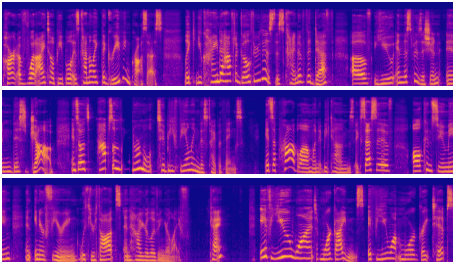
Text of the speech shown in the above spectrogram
part of what I tell people is kind of like the grieving process. Like you kind of have to go through this, this kind of the death of you in this position in this job. And so it's absolutely normal to be feeling this type of things. It's a problem when it becomes excessive, all consuming, and interfering with your thoughts and how you're living your life. Okay? If you want more guidance, if you want more great tips,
